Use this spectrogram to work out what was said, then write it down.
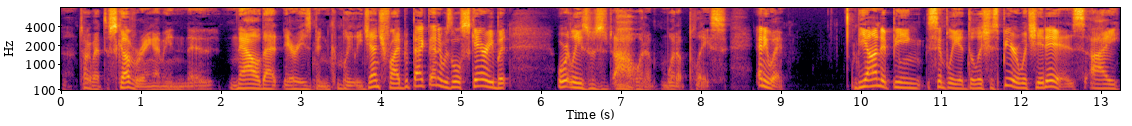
Uh, talk about discovering. I mean, uh, now that area has been completely gentrified, but back then it was a little scary. But Ortlieb's was, oh, what a, what a place. Anyway, beyond it being simply a delicious beer, which it is, I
